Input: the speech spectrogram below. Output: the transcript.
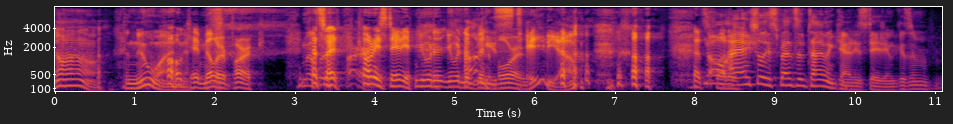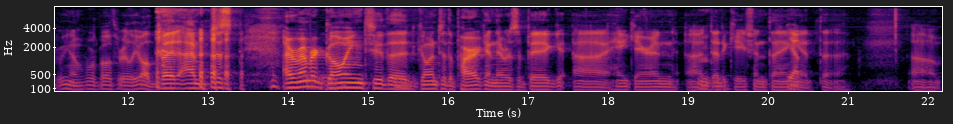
No, no, no, the new one. Okay, Miller Park. Miller That's right, Park. County Stadium. You would you wouldn't have been born. Stadium. That's no, funny. I actually spent some time in County Stadium because I'm, you know, we're both really old. But I'm just, I remember going to the going to the park and there was a big uh, Hank Aaron uh, dedication thing Mm-hmm. Yep. at the um,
